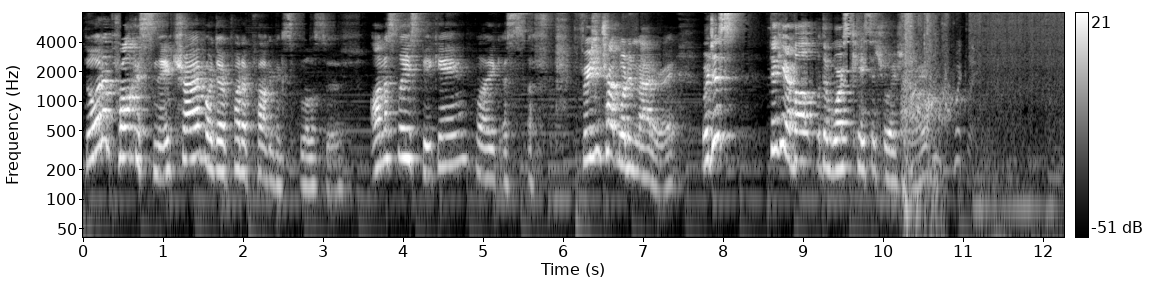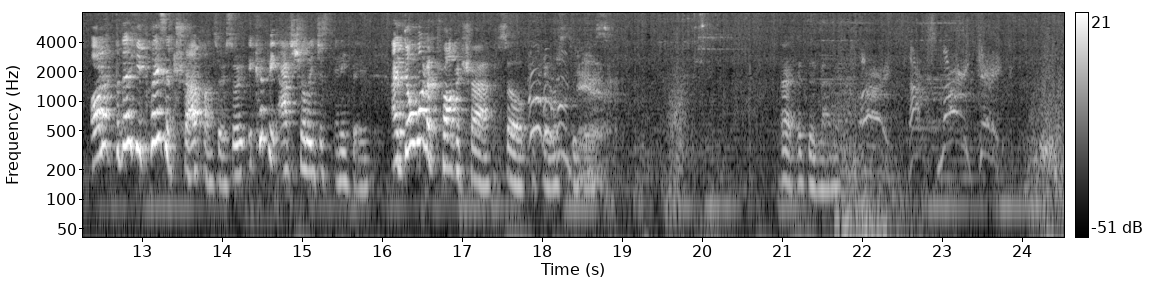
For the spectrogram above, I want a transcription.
do I want to proc a snake trap or do I want to proc an explosive? Honestly speaking, like a freezing trap wouldn't matter, right? We're just thinking about the worst case situation, right? Quickly. Honest, but then he plays a trap hunter, so it could be actually just anything. I don't want to proc a trap, so okay, let's do this. Alright, it didn't matter. Hey, that's my cake.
